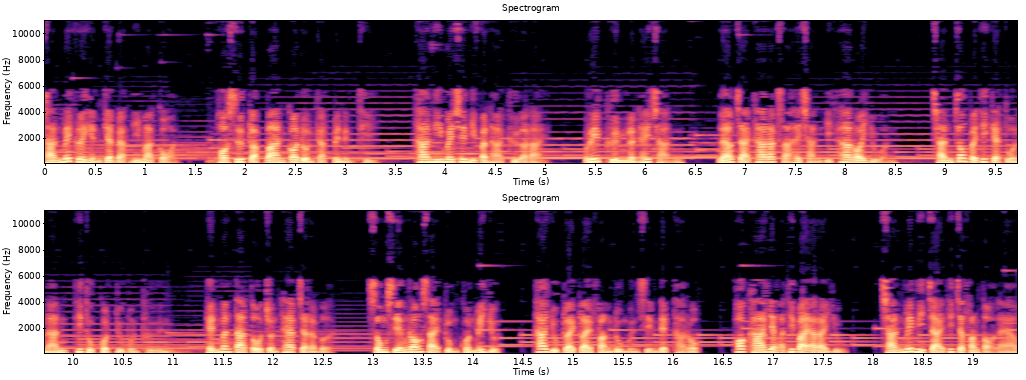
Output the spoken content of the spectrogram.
ฉันไม่เคยเห็นแกแบบนี้มาก่อน พอซื้อกลับบ้านก็โดนกัดไปหนึ่งทีถ้านี้ไม่ใช่มีปัญหาคืออะไร รีบคืนเงินให้ฉัน แล้วจ่ายค่ารักษาให้ฉันอีก500หยวน ฉันจ้องไปที่แกตัวนั้นที่ถูกกดอยู่บนพื้น เห็นมันตาโตจนแทบจะระเบิด ส่งเสียงร้องใส่กลุ่มคนไม่หยุด ถ้าอยู่ไกลๆฟังดูเหมือนเสียงเด็กทารก พ่อค้ายังอธิบายอะไรอยู่ ฉันไม่มีใจที่จะฟังต่อแล้ว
